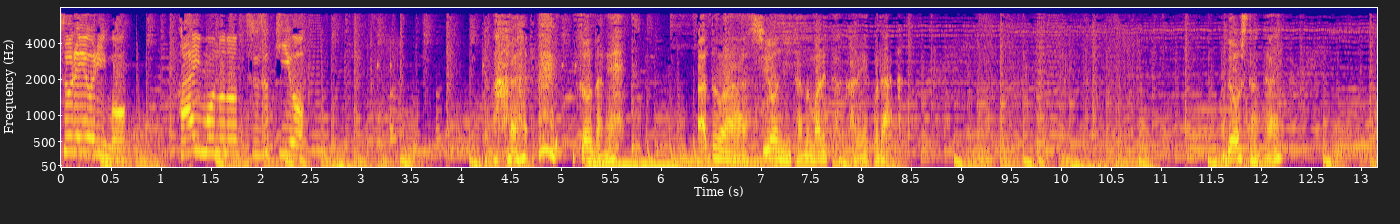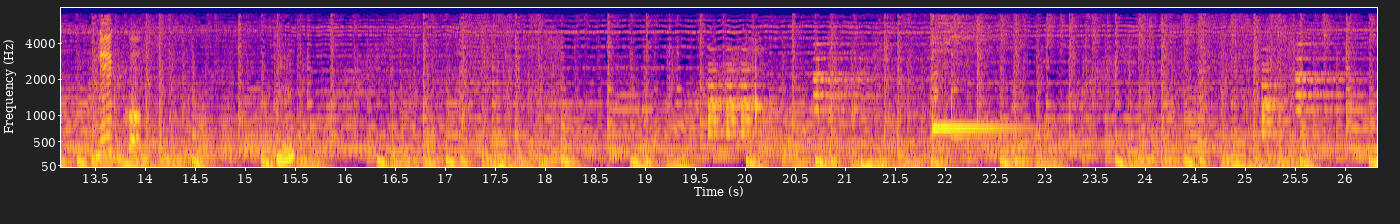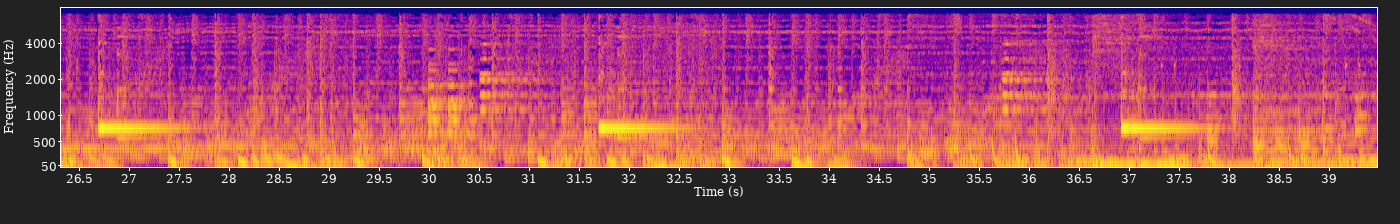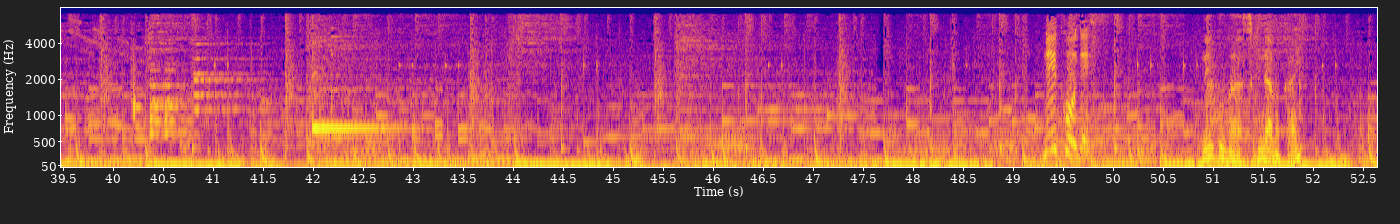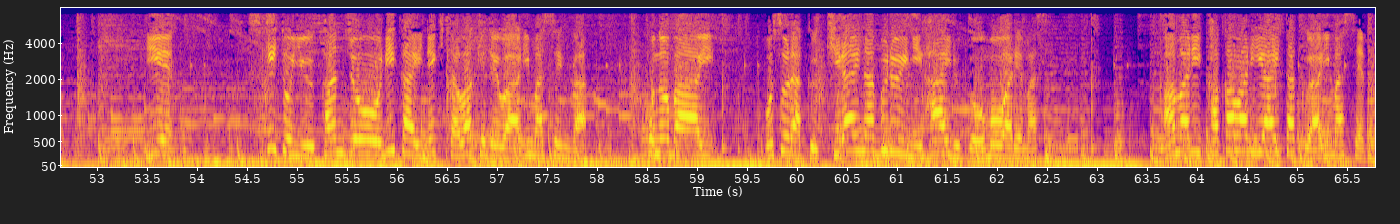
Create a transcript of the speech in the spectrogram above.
それよりも買い物の続きを そうだね。あとはシオンに頼まれたカレー粉だ。どうしたんだい？猫ん？猫です。猫が好きなのかい？いえ好きという感情を理解できたわけではありませんがこの場合おそらく嫌いな部類に入ると思われます。あまり関わり合いたくありません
